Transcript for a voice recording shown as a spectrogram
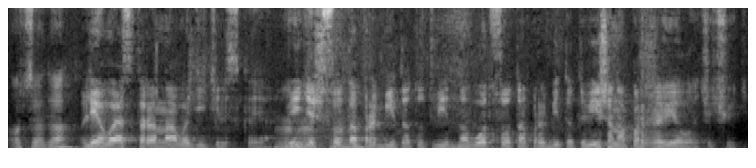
Оце, да? Левая сторона водительская. Видишь, сота пробита, тут видно. Вот сота пробита. Ты видишь, она поржавела чуть-чуть.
